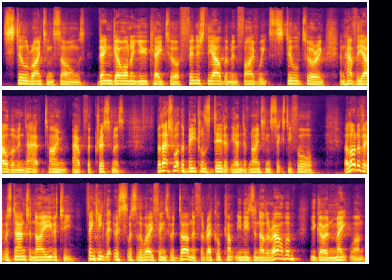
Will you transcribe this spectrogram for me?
still writing songs, then go on a UK tour, finish the album in five weeks, still touring, and have the album in that time out for Christmas. But that's what the Beatles did at the end of 1964. A lot of it was down to naivety, thinking that this was the way things were done. If the record company needs another album, you go and make one.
